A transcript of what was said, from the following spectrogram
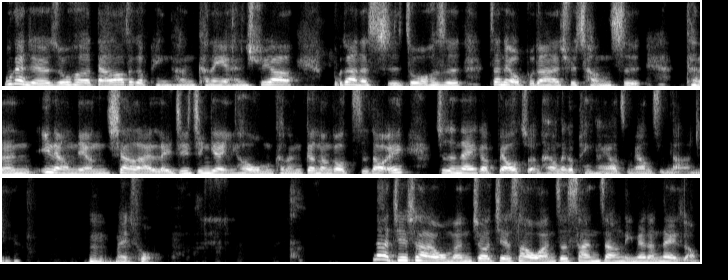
我感觉如何达到这个平衡，可能也很需要不断的实做，或是真的有不断的去尝试，可能一两年下来累积经验以后，我们可能更能够知道，哎，就是那一个标准，还有那个平衡要怎么样子拿捏。嗯，没错。那接下来我们就介绍完这三章里面的内容。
